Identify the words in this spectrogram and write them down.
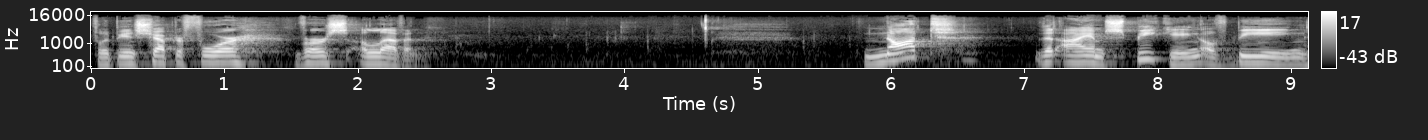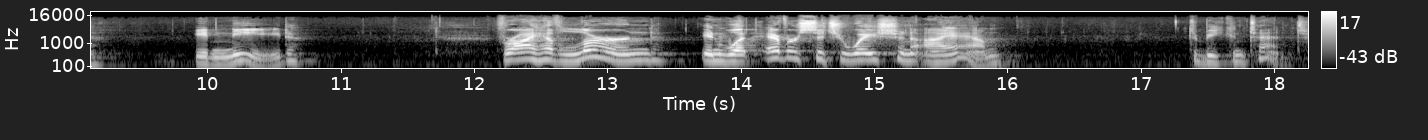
Philippians chapter 4, verse 11. Not that I am speaking of being in need, for I have learned in whatever situation I am to be content.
